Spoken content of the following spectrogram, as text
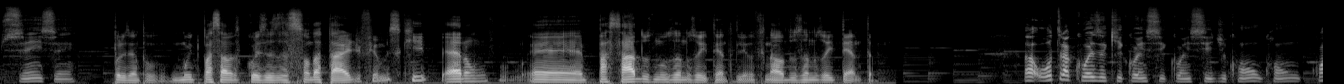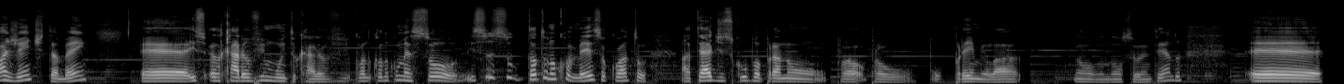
Sim, sim. Por exemplo, muito passava coisas da Sessão da Tarde, filmes que eram é, passados nos anos 80, ali no final dos anos 80. Ah, outra coisa que coincide, coincide com, com, com a gente também é, isso, cara, eu vi muito, cara. Vi, quando, quando começou, isso, isso, tanto no começo quanto até a desculpa para não para o, o, prêmio lá no, no Super Nintendo. É,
